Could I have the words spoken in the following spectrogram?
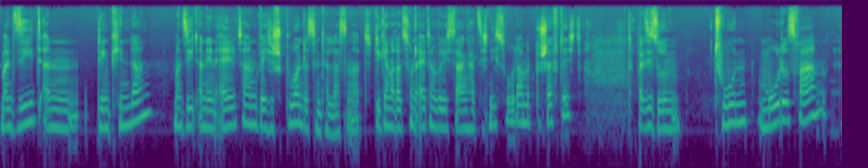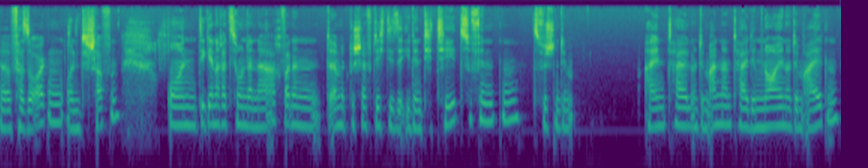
man sieht an den Kindern, man sieht an den Eltern, welche Spuren das hinterlassen hat. Die Generation Eltern, würde ich sagen, hat sich nicht so damit beschäftigt, weil sie so im Tun-Modus waren, äh, versorgen und schaffen. Und die Generation danach war dann damit beschäftigt, diese Identität zu finden zwischen dem einen Teil und dem anderen Teil, dem Neuen und dem Alten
